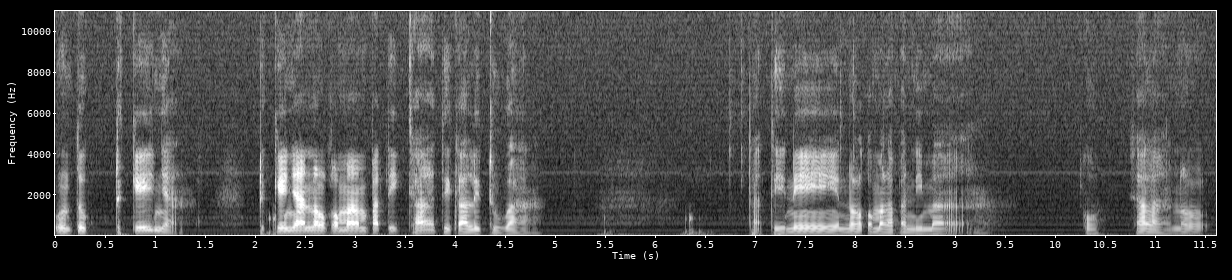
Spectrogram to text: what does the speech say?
untuk dekenya. Dekenya 0,43 dikali 2. Tadi ini 0,85. Oh, salah, 0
